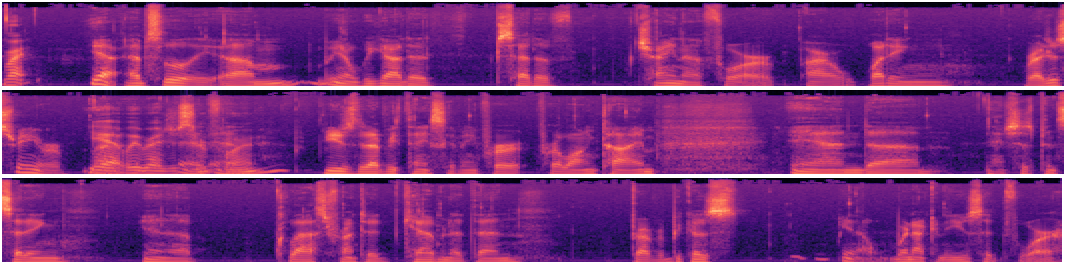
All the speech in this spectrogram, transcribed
right? Yeah, absolutely. Um, you know, we got a set of china for our wedding registry, or Yeah, uh, we registered and- for and Used it every Thanksgiving for for a long time, and um, it's just been sitting in a glass-fronted cabinet then forever because you know we're not going to use it for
